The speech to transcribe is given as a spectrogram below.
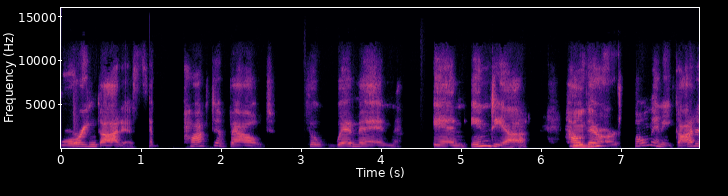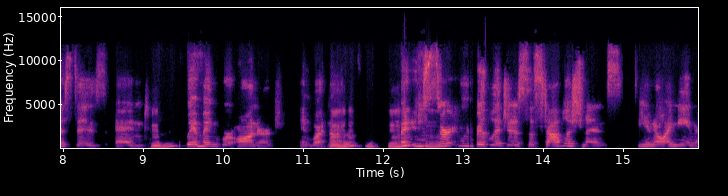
Roaring Goddess and talked about the women in India, how mm-hmm. there are so many goddesses and mm-hmm. women were honored and whatnot. Mm-hmm. mm-hmm. But in mm-hmm. certain religious establishments, you know, I mean,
